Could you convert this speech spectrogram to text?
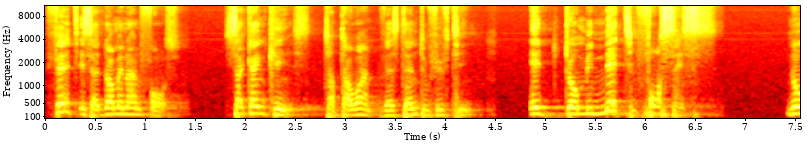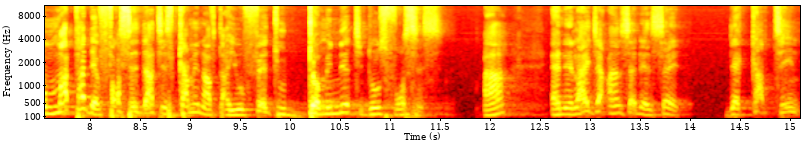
Faith is a dominant force. Second Kings chapter 1, verse 10 to 15 it dominates forces. No matter the forces that is coming after you, fail to dominate those forces. Huh? And Elijah answered and said, The captain,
